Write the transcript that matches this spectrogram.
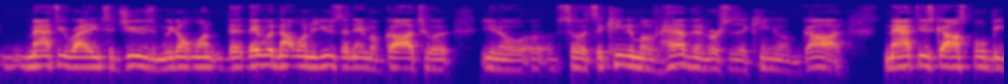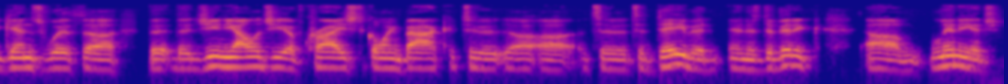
Matthew writing to Jews, and we don't want they would not want to use the name of God to a you know so it's the kingdom of heaven versus the kingdom of God. Matthew's gospel begins with uh, the the genealogy of Christ going back to uh, uh, to to David and his Davidic um, lineage.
